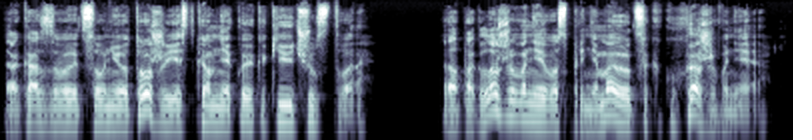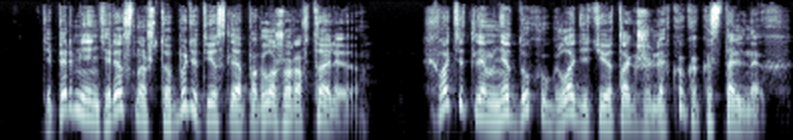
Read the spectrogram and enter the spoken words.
Оказывается, у нее тоже есть ко мне кое-какие чувства. А поглаживания воспринимаются как ухаживание. Теперь мне интересно, что будет, если я поглажу Рафталию. Хватит ли мне духу гладить ее так же легко, как остальных?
